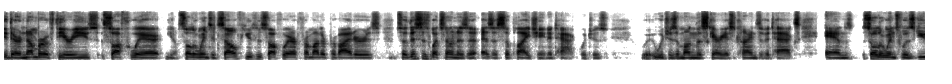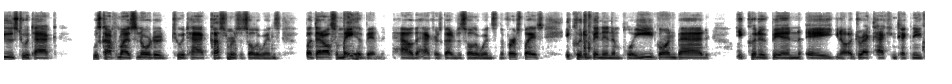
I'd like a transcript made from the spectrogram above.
There are a number of theories. Software, you know, SolarWinds itself uses software from other providers. So this is what's known as a as a supply chain attack, which is which is among the scariest kinds of attacks. And SolarWinds was used to attack, was compromised in order to attack customers of SolarWinds. But that also may have been how the hackers got into SolarWinds in the first place. It could have been an employee gone bad. It could have been a you know a direct hacking technique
